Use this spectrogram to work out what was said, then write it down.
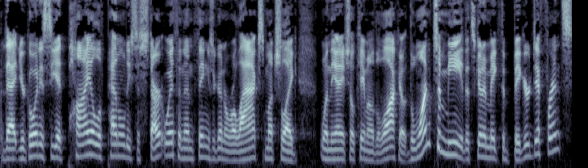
that you're going to see a pile of penalties to start with, and then things are going to relax, much like when the NHL came out of the lockout. The one to me that's going to make the bigger difference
